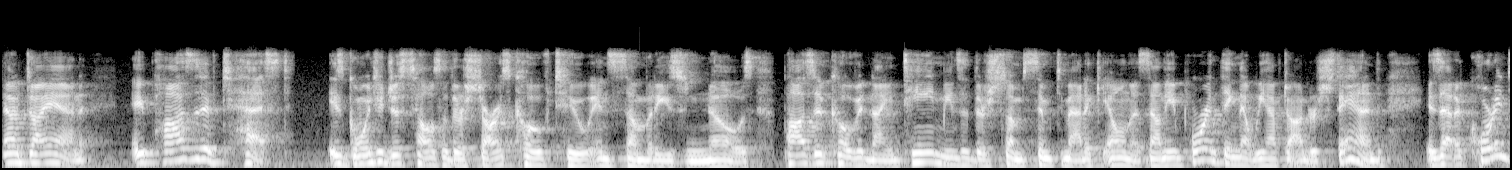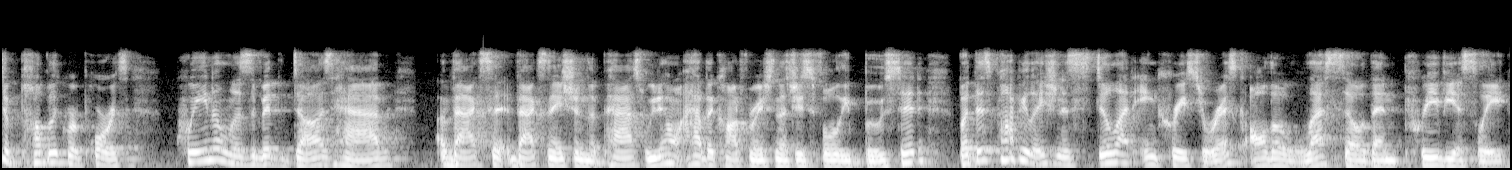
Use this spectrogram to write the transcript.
Now, Diane, a positive test is going to just tell us that there's SARS CoV 2 in somebody's nose. Positive COVID 19 means that there's some symptomatic illness. Now, the important thing that we have to understand is that according to public reports, Queen Elizabeth does have vac- vaccination in the past. We don't have the confirmation that she's fully boosted, but this population is still at increased risk, although less so than previously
